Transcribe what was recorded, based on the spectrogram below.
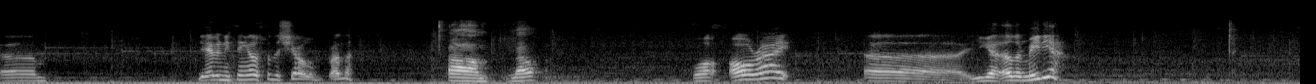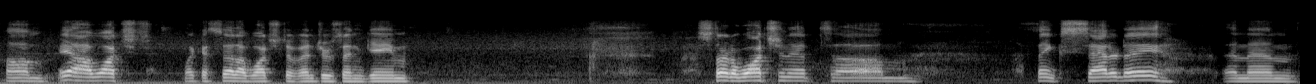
Um, do you have anything else for the show, brother? Um, no. Well, all right. Uh, you got other media? Um, yeah, I watched. Like I said, I watched Avengers Endgame. Started watching it. Um, I think Saturday, and then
